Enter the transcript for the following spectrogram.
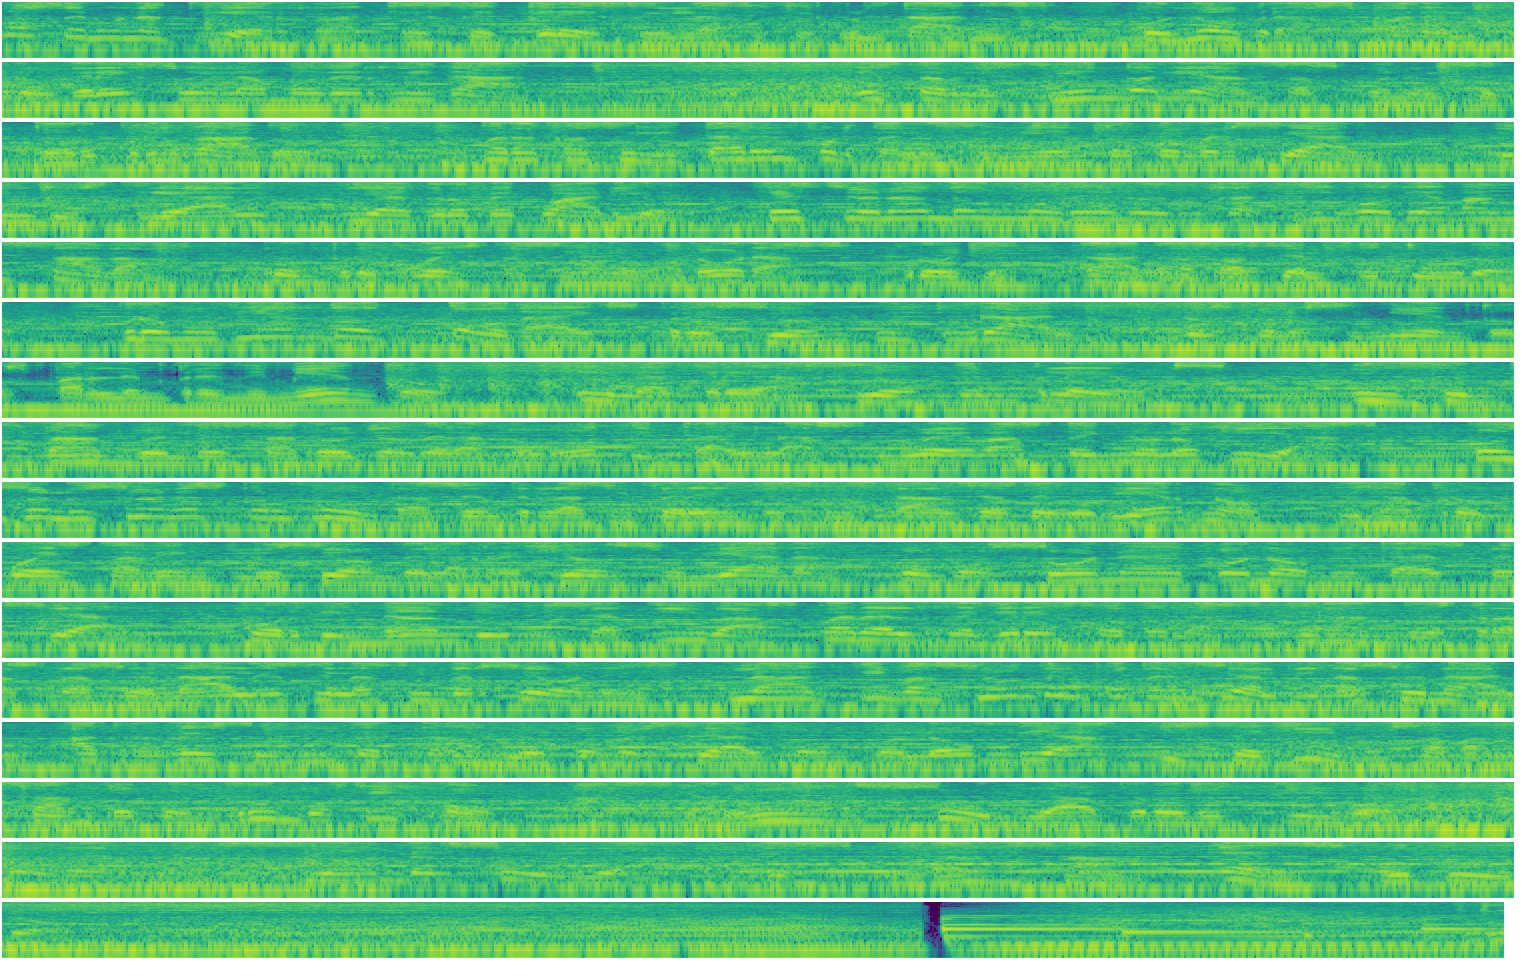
Vivimos en una tierra que se crece en las dificultades, con obras para el progreso y la modernidad estableciendo alianzas con el sector privado para facilitar el fortalecimiento comercial, industrial y agropecuario, gestionando un modelo educativo de avanzada con propuestas innovadoras proyectadas hacia el futuro, promoviendo toda expresión cultural, los conocimientos para el emprendimiento y la creación de empleos, incentivando el desarrollo de la robótica y las nuevas tecnologías, con soluciones conjuntas entre las diferentes instancias de gobierno y la propuesta de inclusión de la región Zuliana como zona económica especial, coordinando iniciativas para el regreso de las grandes transnacionales y las inversiones, la activación del potencial binacional a través de un intercambio comercial con Colombia y seguimos avanzando con rumbo fijo hacia un Zulia productivo. Gobernación del Zulia. Esperanza es futuro.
